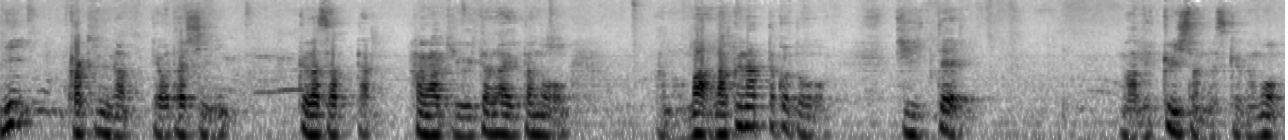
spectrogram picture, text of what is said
に書きになって私にくださったはがきをいただいたのをあの、まあ、亡くなったことを聞いて、まあ、びっくりしたんですけども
